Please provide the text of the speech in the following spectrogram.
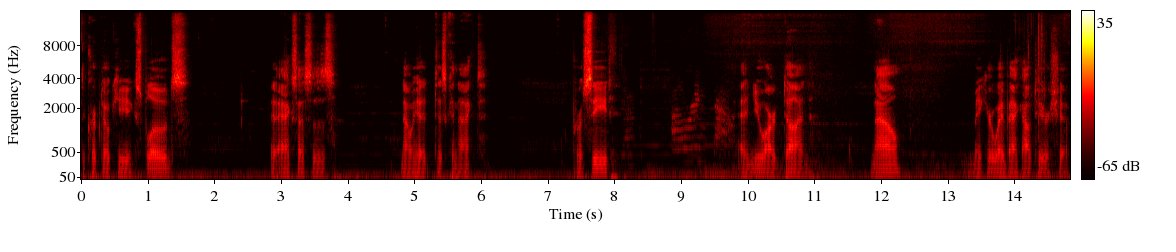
The crypto key explodes It accesses. Now we hit disconnect. Proceed. And you are done. Now, make your way back out to your ship.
